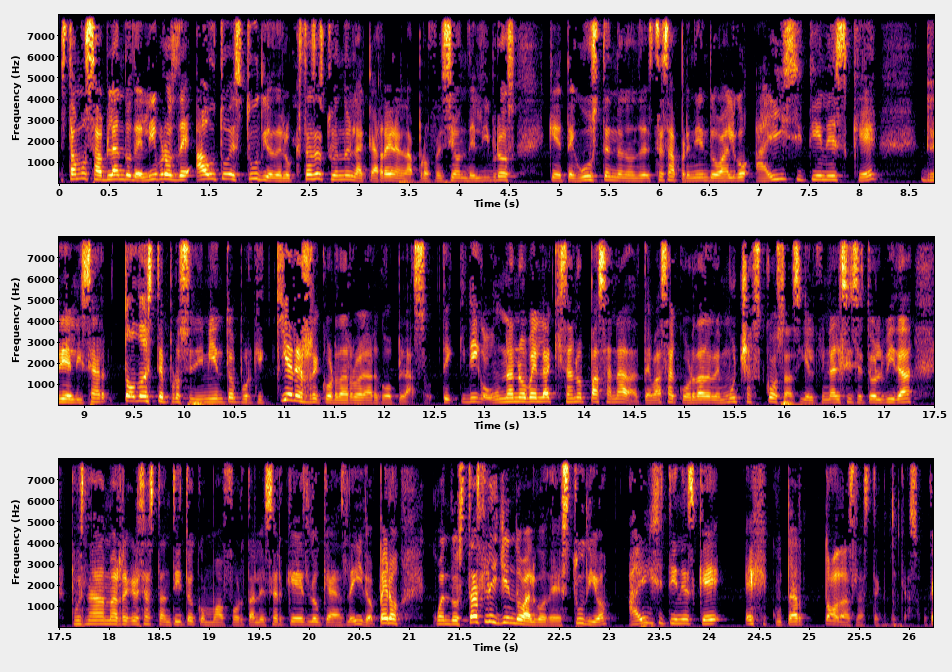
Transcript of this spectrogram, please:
Estamos hablando de libros de autoestudio, de lo que estás estudiando en la carrera, en la profesión, de libros que te gusten, de donde estés aprendiendo algo, ahí sí tienes que realizar todo este procedimiento porque quieres recordarlo a largo plazo. Te digo, una novela quizá no pasa nada, te vas a acordar de muchas cosas y al final si se te olvida, pues nada más regresas tantito como a fortalecer qué es lo que has leído. Pero cuando estás leyendo algo de estudio, ahí sí tienes que ejecutar todas las técnicas, ¿ok?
